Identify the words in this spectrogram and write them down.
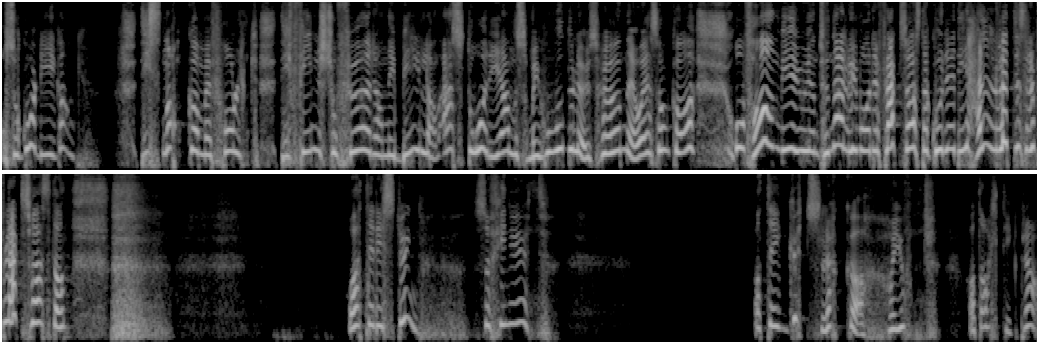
Og så går de i gang. De snakker med folk, de finner sjåførene i bilene. Jeg står igjen som ei hodeløs høne og er sånn hva? Å, faen, vi er jo i en tunnel, vi må ha refleksvester! Hvor er de helvetes refleksvestene? Og etter ei stund så finner jeg ut at det i Guds løkka har gjort at alt gikk bra.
